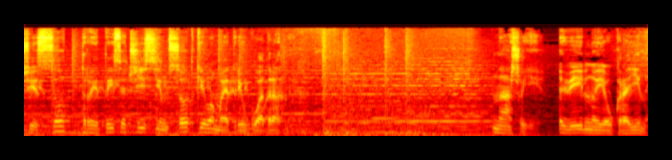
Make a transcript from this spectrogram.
603 тисячі 700 кілометрів квадратних нашої вільної України.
